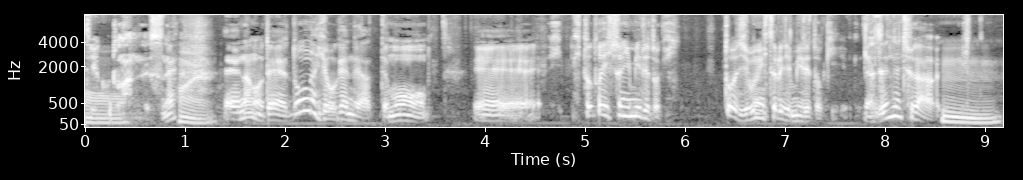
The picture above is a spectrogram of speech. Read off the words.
ていうことなんですね。はい、えー、なので、どんな表現であっても、えー、人と一緒に見るときと自分一人で見るとき、全然違う。うん、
